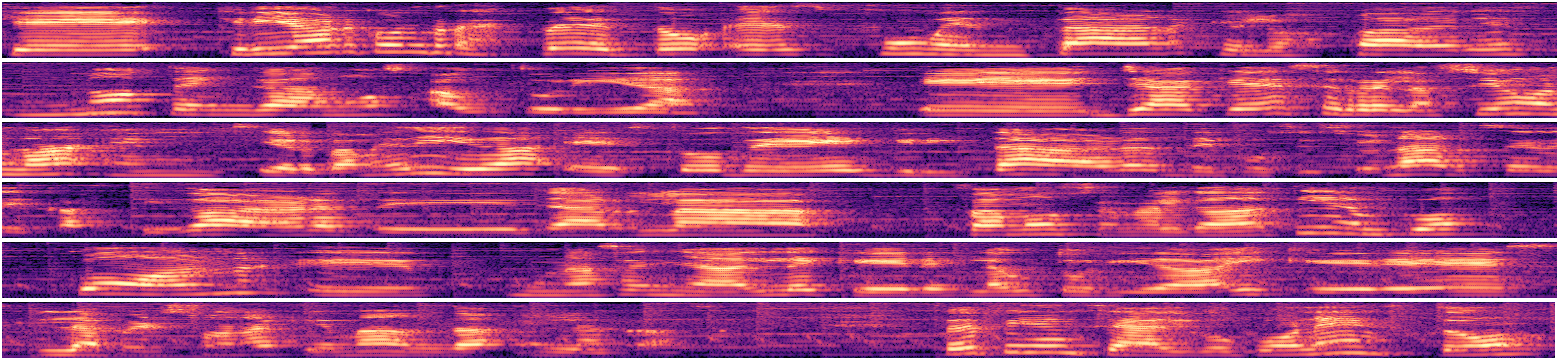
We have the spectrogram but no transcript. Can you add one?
que criar con respeto es fomentar que los padres no tengamos autoridad. Eh, ya que se relaciona en cierta medida esto de gritar, de posicionarse, de castigar, de dar la famosa nalgada a tiempo con eh, una señal de que eres la autoridad y que eres la persona que manda en la casa. Entonces fíjense algo, con esto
